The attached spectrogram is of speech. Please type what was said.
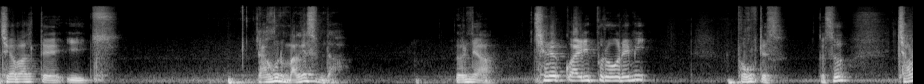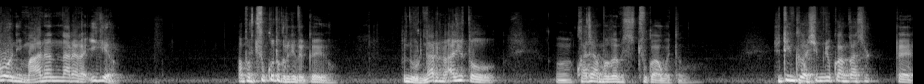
제가 봤을 때 이 야구는 망했습니다. 왜냐? 체력 관리 프로그램이 보급됐어. 그래서 자원이 많은 나라가 이겨. 앞으로 축구도 그렇게 될 거예요. 근데 우리나라는 아직도 어, 과자 먹으면서 축구하고 있다고. 히딩크가 16강 갔을 때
